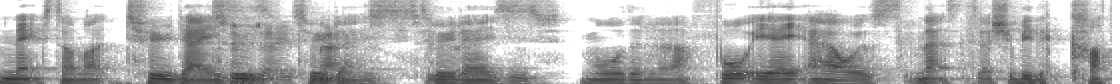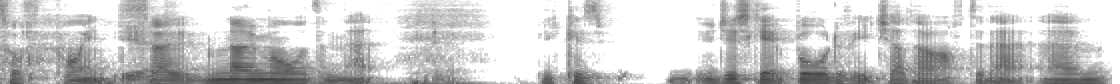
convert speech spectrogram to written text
next time, like two days, Two is, days two max, days, two two days is more than enough. Forty-eight hours, and that's that should be the cut-off point. Yeah. So no more than that, because you just get bored of each other after that. Um,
